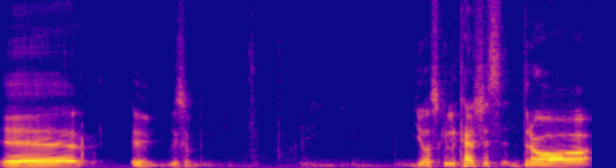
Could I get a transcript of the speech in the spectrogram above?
Eh, eh liksom, jag skulle kanske dra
